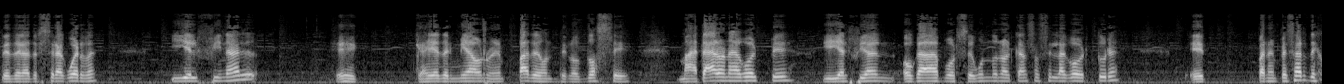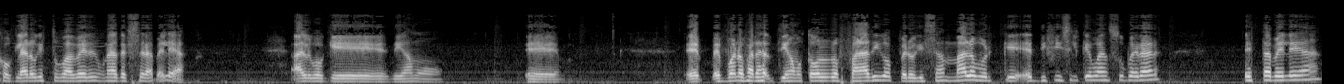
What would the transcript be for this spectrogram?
desde la tercera cuerda. Y el final, eh, que haya terminado en un empate donde los dos se mataron a golpe y al final Okada por segundo no alcanza a hacer la cobertura. eh, para empezar dejó claro que esto va a haber una tercera pelea. Algo que, digamos, eh, es, es bueno para, digamos, todos los fanáticos, pero quizás malo porque es difícil que puedan superar esta pelea,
